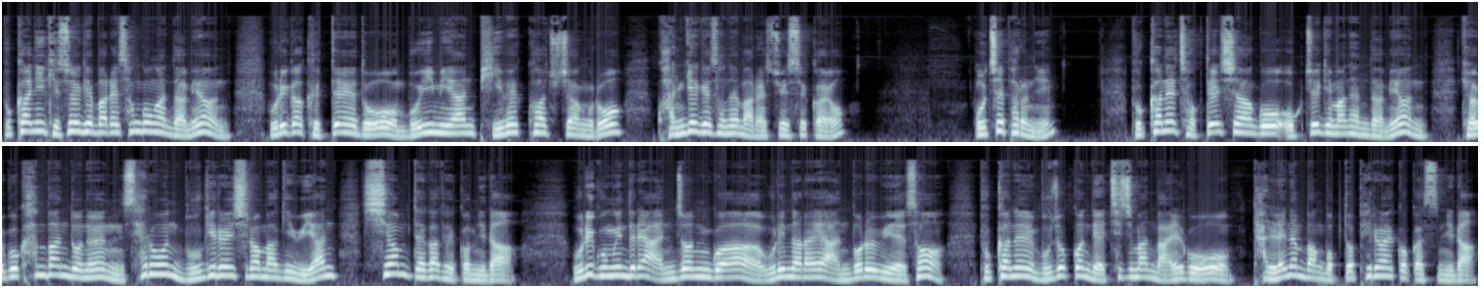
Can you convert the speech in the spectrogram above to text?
북한이 기술 개발에 성공한다면 우리가 그때에도 무의미한 비핵화 주장으로 관계 개선을 말할 수 있을까요? 5785님. 북한을 적대시하고 옥죄기만 한다면 결국 한반도는 새로운 무기를 실험하기 위한 시험대가 될 겁니다. 우리 국민들의 안전과 우리나라의 안보를 위해서 북한을 무조건 내치지만 말고 달래는 방법도 필요할 것 같습니다.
